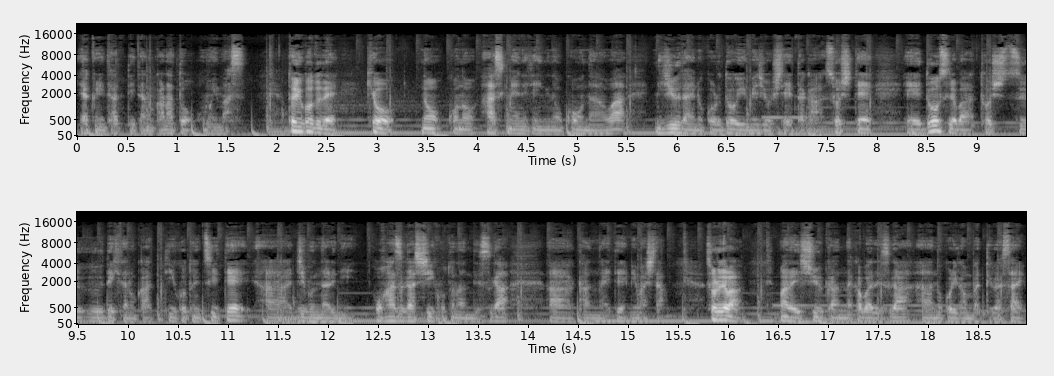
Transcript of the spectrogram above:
役に立っていたのかなと思います。ということで、今日のこの Ask Me Anything のコーナーは、20代の頃どういうイメージをしていたか、そして、えどうすれば突出できたのかっていうことについて、あ自分なりにお恥ずかしいことなんですが、あ考えてみました。それでは、まだ1週間半ばですが、あ残り頑張ってください。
